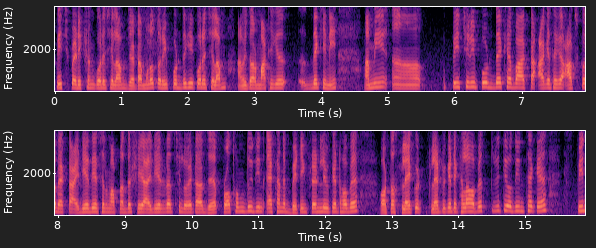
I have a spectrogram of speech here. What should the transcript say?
পিচ প্রেডিকশন করেছিলাম, যেটা মূলত রিপোর্ট দেখি করেছিলাম। আমি তো আর মাঠে দেখিনি। আমি পিচ রিপোর্ট দেখে বা একটা আগে থেকে আজ করে একটা আইডিয়া দিয়েছিলাম আপনাদের, সেই আইডিয়াটা ছিল এটা যে প্রথম দুই দিন এখানে ব্যাটিং ফ্রেন্ডলি উইকেট হবে, অর্থাৎ ফ্ল্যাট ফ্ল্যাট উইকেটে খেলা হবে, তৃতীয় দিন থেকে স্পিন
